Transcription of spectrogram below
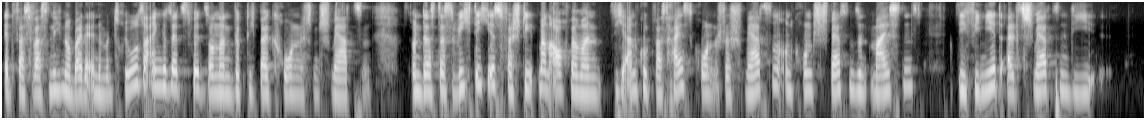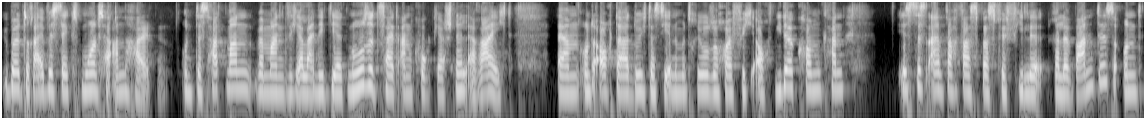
etwas, was nicht nur bei der Endometriose eingesetzt wird, sondern wirklich bei chronischen Schmerzen. Und dass das wichtig ist, versteht man auch, wenn man sich anguckt, was heißt chronische Schmerzen. Und chronische Schmerzen sind meistens definiert als Schmerzen, die über drei bis sechs Monate anhalten. Und das hat man, wenn man sich allein die Diagnosezeit anguckt, ja schnell erreicht. Ähm, und auch dadurch, dass die Endometriose häufig auch wiederkommen kann, ist es einfach was, was für viele relevant ist. Und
